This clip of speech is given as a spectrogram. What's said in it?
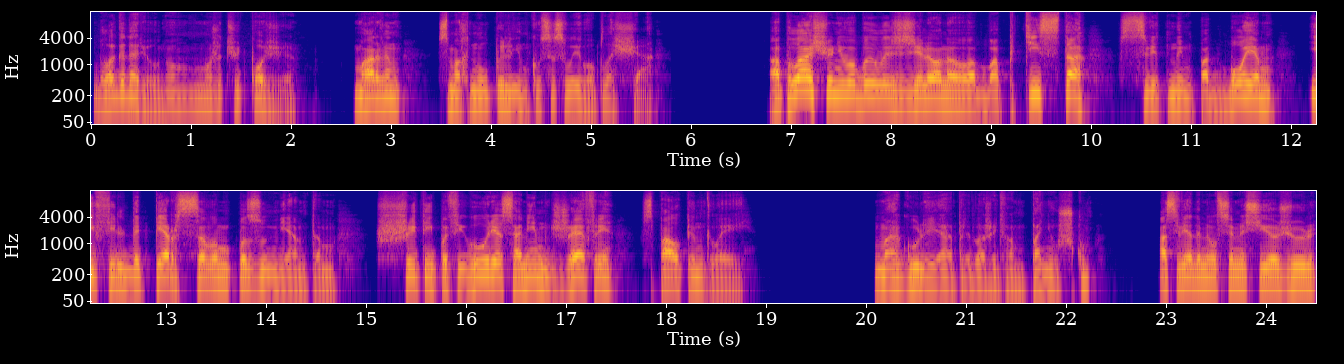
«Благодарю, но, может, чуть позже». Марвин смахнул пылинку со своего плаща. А плащ у него был из зеленого баптиста с цветным подбоем и фельдеперсовым позументом, сшитый по фигуре самим Джеффри Спалпинглей. «Могу ли я предложить вам понюшку?» — осведомился месье Жюль,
